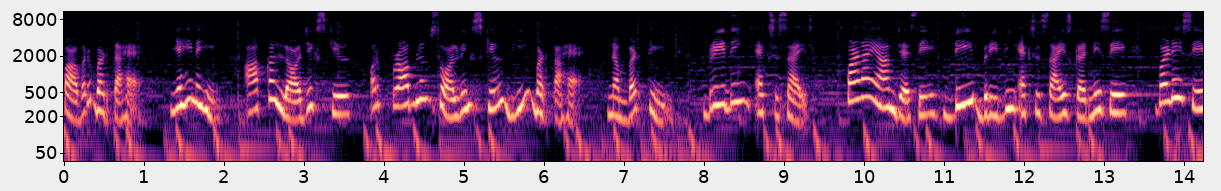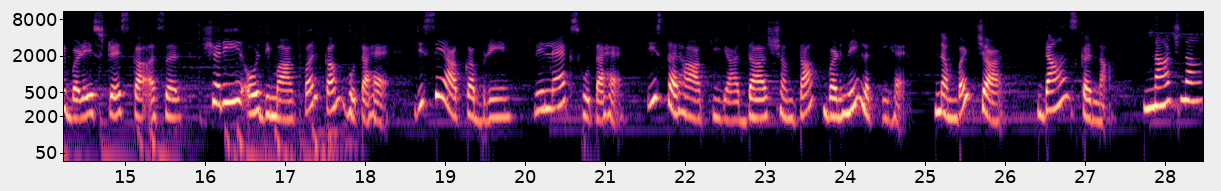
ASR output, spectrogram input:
पावर बढ़ता है। यही नहीं आपका लॉजिक स्किल और प्रॉब्लम सॉल्विंग स्किल भी बढ़ता है। नंबर तीन ब्रीदिंग एक्सरसाइज प्राणायाम जैसे डीप ब्रीदिंग एक्सरसाइज करने से बड़े से बड़े स्ट्रेस का असर शरीर और दिमाग पर कम होता है, जिससे आपका ब्रेन रिलैक्स होता है। इस तरह आपकी याददाश्त क्षमता बढ़ने लगती है। नंबर चार डांस करना। नाचना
